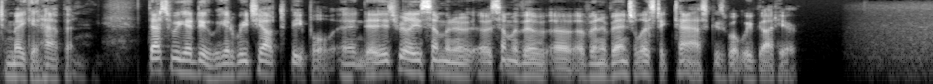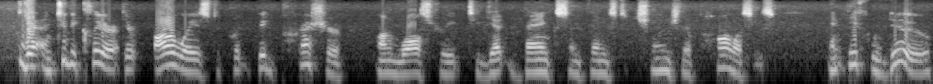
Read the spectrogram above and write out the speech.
to make it happen that's what we got to do. We got to reach out to people, and it's really some of the, uh, some of the uh, of an evangelistic task is what we've got here. Yeah, and to be clear, there are ways to put big pressure on Wall Street to get banks and things to change their policies. And if we do,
